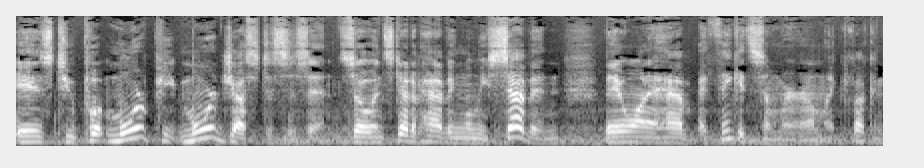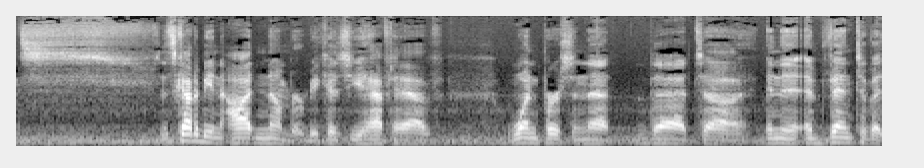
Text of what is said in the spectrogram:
is to put more pe- more justices in. So instead of having only seven, they want to have. I think it's somewhere around like fucking. It's got to be an odd number because you have to have one person that that uh, in the event of a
